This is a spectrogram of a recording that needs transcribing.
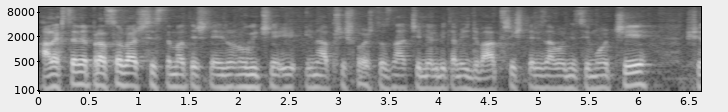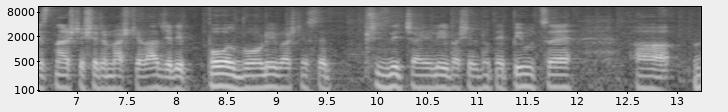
Ale chcemy pracować systematycznie i logicznie i, i na przyszłość, to znaczy mieliby tam mieć 2, 3, 4 zawodnicy młodsi, 16-17 lat, żeby powoli właśnie się przyzwyczaili właśnie do tej piłce, uh,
